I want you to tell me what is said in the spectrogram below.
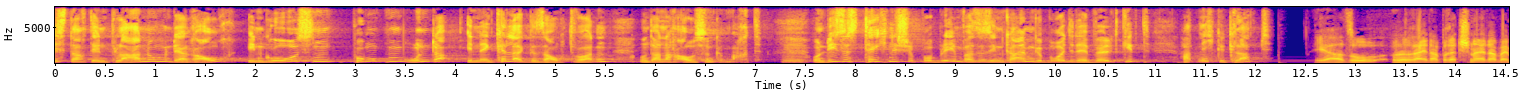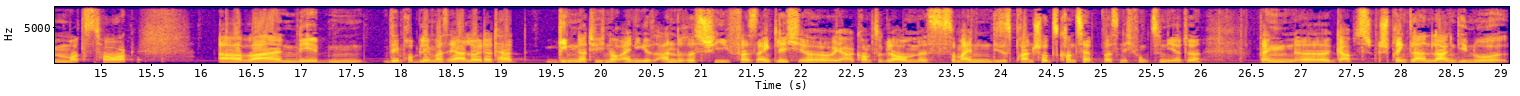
ist nach den Planungen der Rauch in großen Pumpen runter in den Keller gesaugt worden und dann nach außen gemacht. Mhm. Und dieses technische Problem, was es in keinem Gebäude der Welt gibt, hat nicht geklappt. Ja, so äh, Rainer Brettschneider beim Mods Talk. Aber neben dem Problem, was er erläutert hat, ging natürlich noch einiges anderes schief, was eigentlich äh, ja kaum zu glauben ist. Zum einen dieses Brandschutzkonzept, was nicht funktionierte. Dann äh, gab es Sprinkleranlagen, die nur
